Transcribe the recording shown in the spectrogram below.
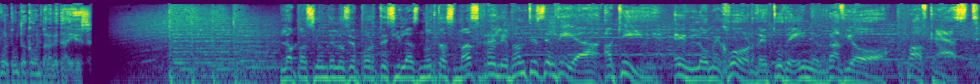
boostmobile.com para detalles. La pasión de los deportes y las notas más relevantes del día, aquí, en lo mejor de tu DN Radio Podcast.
